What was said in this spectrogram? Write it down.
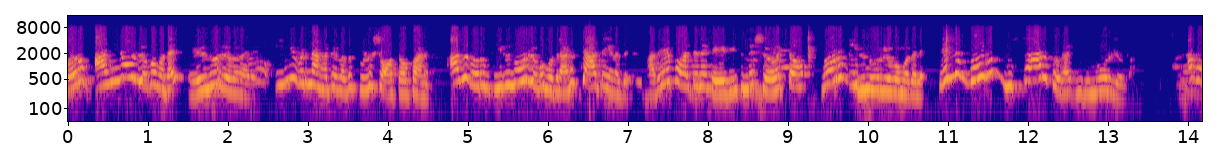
വെറും അഞ്ഞൂറ് രൂപ മുതൽ എഴുന്നൂറ് രൂപ വരെ. ഇനി ഇവിടുന്ന് അങ്ങോട്ടുള്ളത് ഫുള്ള് ഷോർട്ട് ടോപ്പ് ആണ്. അത് വെറും ഇരുന്നൂറ് രൂപ മുതലാണ് സ്റ്റാർട്ട് ചെയ്യുന്നത് അതേപോലെ തന്നെ ലേഡീസിന്റെ ഷർട്ടോ വെറും ഇരുന്നൂറ് രൂപ മുതൽ. എല്ലാം വെറും നിസ്സാര തുക ഇരുന്നൂറ് രൂപ. അപ്പോ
